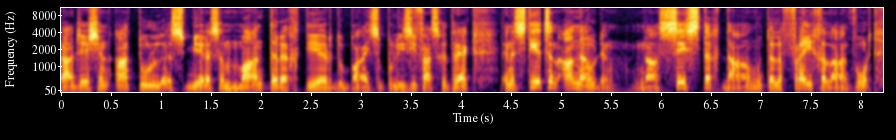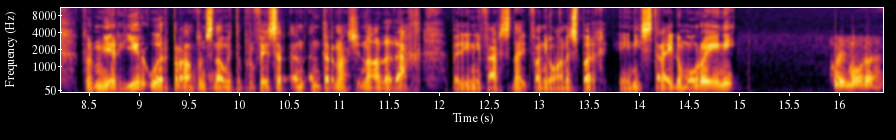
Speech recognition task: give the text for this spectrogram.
Rajesh en Atul is meer as 'n maand terug deur Dubai se polisie vasgetrek en is steeds in aanhouding. Na 60 dae moet hulle vrygelaat word. Vir meer hieroor praat ons nou met 'n professor in internasionale reg by die Universiteit van Johannesburg en die stryd om môre en nie Goeiemôre.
